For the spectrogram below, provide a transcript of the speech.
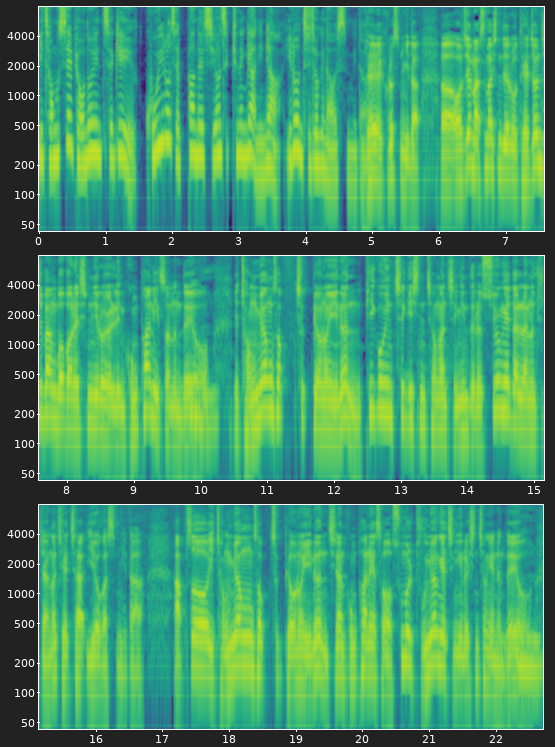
이 정 씨의 변호인 측이 고의로 재판을 지연시키는 게 아니냐 이런 지적이 나왔습니다. 네, 그렇습니다. 어, 제 말씀하신 대로 대전지방법원의 심리로 열린 공판이 있었는데요. 음. 이 정명석 측 변호인은 피고인 측이 신청한 증인들을 수용해 달라는 주장을 재차 이어갔습니다. 앞서 이 정명석 측 변호인은 지난 공판에서 22명의 증인을 신청했는데요. 음.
